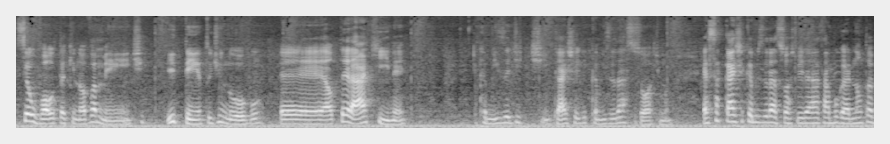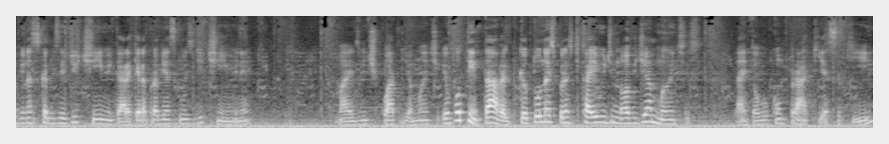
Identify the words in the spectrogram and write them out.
se eu volto aqui novamente e tento de novo é, alterar aqui, né? Camisa de time, caixa de camisa da sorte, mano. Essa caixa de camisa da sorte já tá bugada, não tá vindo as camisas de time, cara. Que era pra vir as camisas de time, né? Mais 24 diamantes. Eu vou tentar, velho, porque eu tô na esperança de cair o de 9 diamantes. Tá? Então vou comprar aqui essa aqui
